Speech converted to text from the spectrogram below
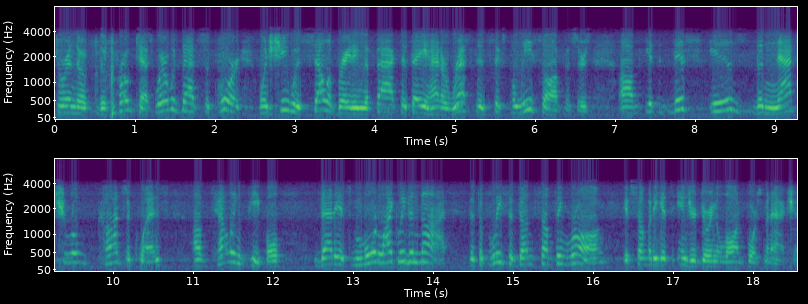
during the, the protest? Where was that support when she was celebrating the fact that they had arrested six police officers? Um, it, this is the natural consequence of telling people that it's more likely than not that the police have done something wrong if somebody gets injured during a law enforcement action.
